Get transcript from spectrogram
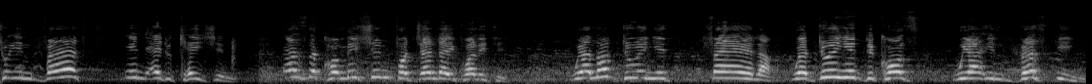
to invest in education. As the Commission for Gender Equality, we are not doing it fairly. We are doing it because we are investing.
